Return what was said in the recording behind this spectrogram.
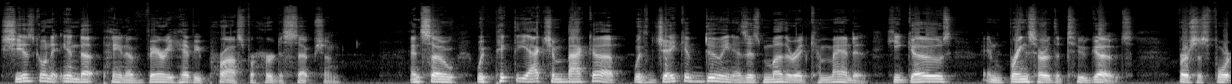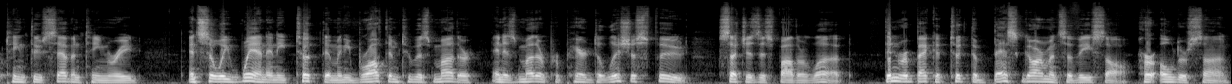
she is going to end up paying a very heavy price for her deception. And so we pick the action back up with Jacob doing as his mother had commanded. He goes and brings her the two goats verses 14 through 17 read, And so he went, and he took them, and he brought them to his mother, and his mother prepared delicious food, such as his father loved. Then Rebekah took the best garments of Esau, her older son,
